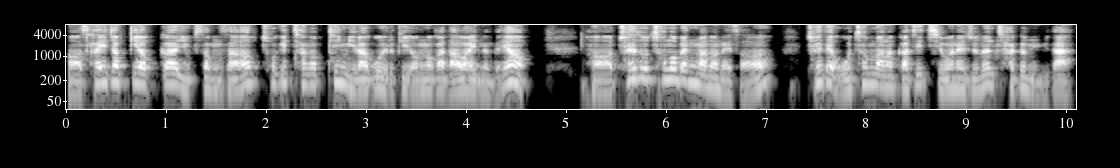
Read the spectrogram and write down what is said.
어, 사회적 기업과 육성 사업 초기 창업팀이라고 이렇게 영어가 나와 있는데요. 어, 최소 1,500만 원에서 최대 5천만 원까지 지원해주는 자금입니다.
